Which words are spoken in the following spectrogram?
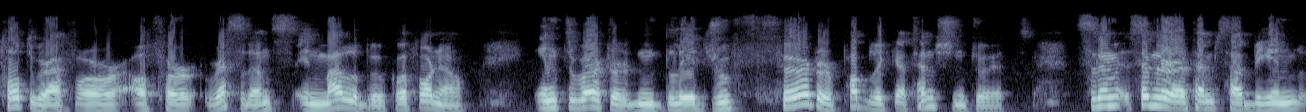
photograph or, of her residence in Malibu, California. Inadvertently drew further public attention to it. Sim- similar attempts have been,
